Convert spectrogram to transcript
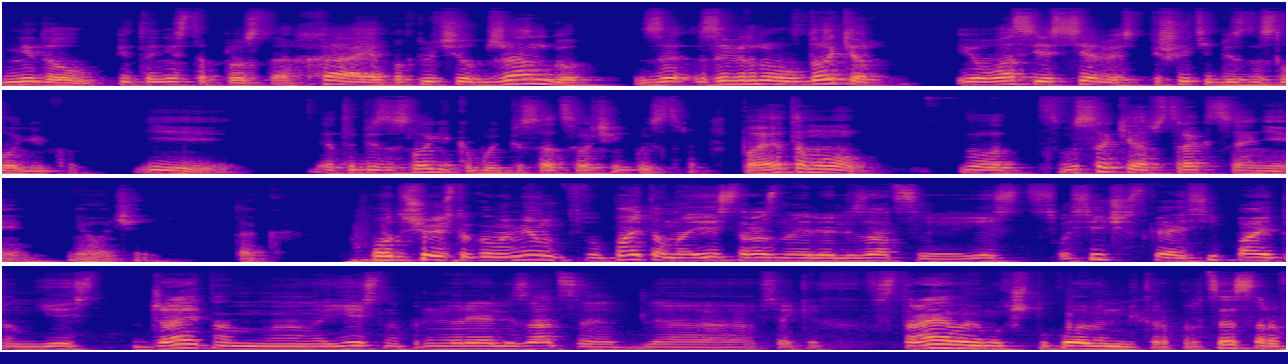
middle питониста просто, ха, я подключил Django, за, завернул в докер, и у вас есть сервис, пишите бизнес-логику. И эта бизнес-логика будет писаться очень быстро. Поэтому ну, вот, высокие абстракции, они не очень так вот еще есть такой момент. У Python есть разные реализации. Есть классическая C-Python, есть Jython, есть, например, реализация для всяких встраиваемых штуковин, микропроцессоров.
